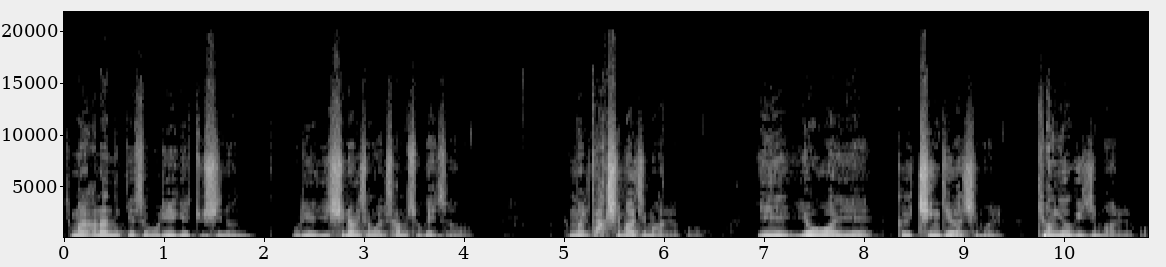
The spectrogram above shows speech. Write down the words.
정말 하나님께서 우리에게 주시는 우리의 이 신앙생활 삶 속에서 정말 낙심하지 말고 이 여호와의 그 징계하심을 경역이지 말고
